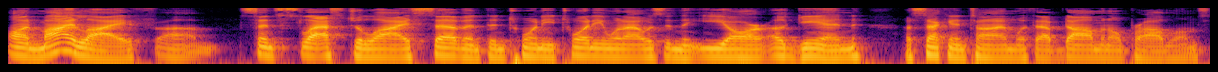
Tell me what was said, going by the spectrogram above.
on my life um, since last july 7th in 2020 when i was in the er again a second time with abdominal problems.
